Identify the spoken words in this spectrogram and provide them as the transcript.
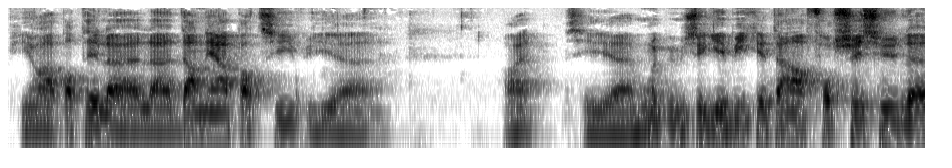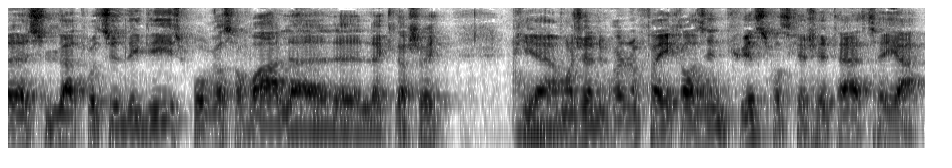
puis on a apporté la, la dernière partie, puis euh, ouais, c'est euh, moi et M. Gaby qui était enfourché sur, le, sur la toiture de l'église pour recevoir le, le, le clocher. Puis euh, moi, j'en ai pas, je me fait écraser une cuisse parce que j'étais, tu à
